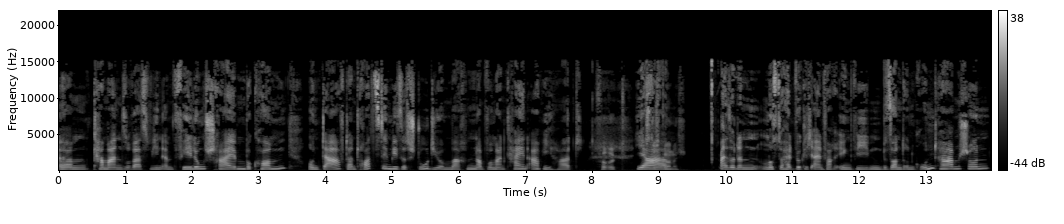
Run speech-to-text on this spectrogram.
ähm, kann man sowas wie ein Empfehlungsschreiben bekommen und darf dann trotzdem dieses Studium machen, obwohl man kein Abi hat. Verrückt. Ja. Wusste ich gar nicht. Also dann musst du halt wirklich einfach irgendwie einen besonderen Grund haben schon.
